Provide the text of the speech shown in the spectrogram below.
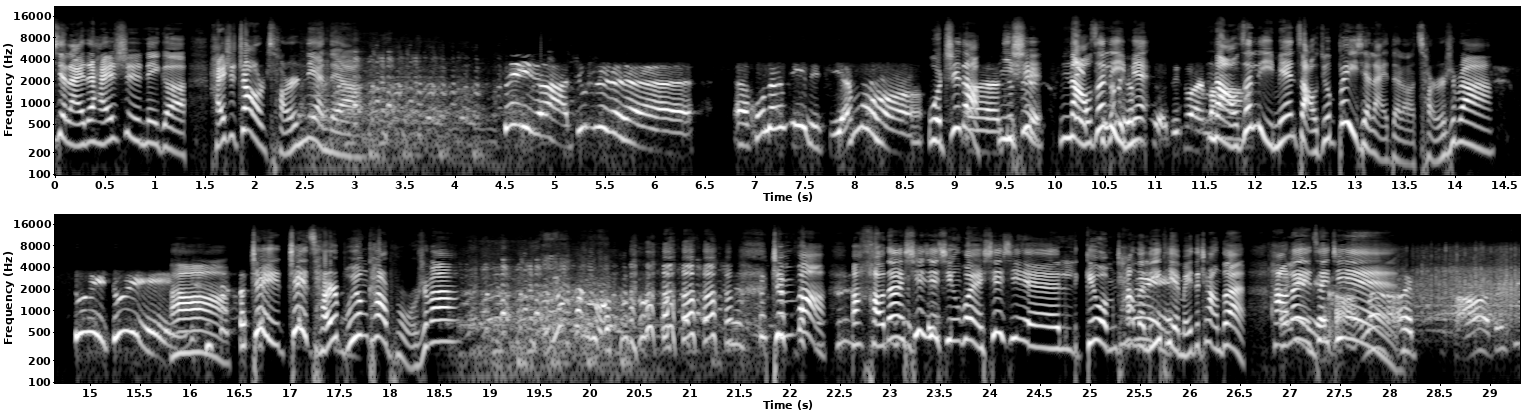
下来的，还是那个还是照着词儿念的呀？这个就是呃《红灯记》的节目，我知道你是是脑子里面？脑子里面早就背下来的了词儿是吧？对对啊，这这词儿不用靠谱是吧？不用靠谱 真棒啊！好的，谢谢新慧，谢谢给我们唱的李铁梅的唱段。好嘞，再见。哎，好，再见。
